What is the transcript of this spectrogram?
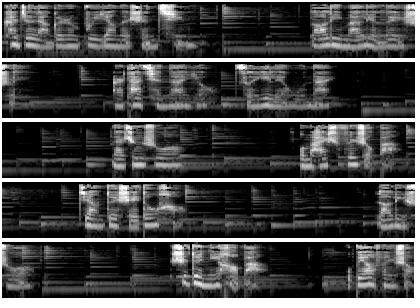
看着两个人不一样的神情。老李满脸泪水，而他前男友则一脸无奈。男生说：“我们还是分手吧，这样对谁都好。”老李说：“是对你好吧？”我不要分手。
